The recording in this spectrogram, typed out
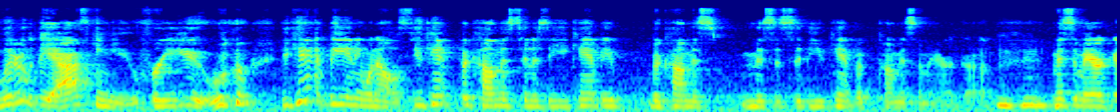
literally asking you for you. you can't be anyone else. You can't become Miss Tennessee. You can't be become Miss Mississippi. You can't become Miss America. Miss America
